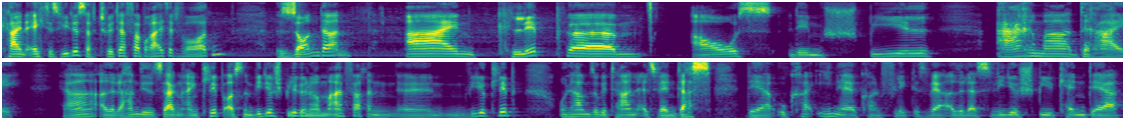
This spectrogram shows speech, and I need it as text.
kein echtes Video, ist auf Twitter verbreitet worden, sondern ein Clip ähm, aus dem Spiel Arma 3. Ja, also da haben die sozusagen einen Clip aus einem Videospiel genommen, einfach einen, äh, einen Videoclip und haben so getan, als wenn das der Ukraine-Konflikt ist. Wer also das Videospiel kennt, der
